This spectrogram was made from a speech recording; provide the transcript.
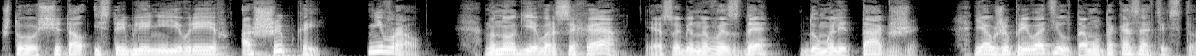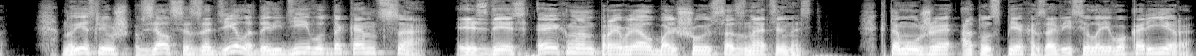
что считал истребление евреев ошибкой, не врал. Многие в РСХА, и особенно в СД, думали так же. Я уже приводил тому доказательства. Но если уж взялся за дело, доведи его до конца. И здесь Эйхман проявлял большую сознательность. К тому же от успеха зависела его карьера.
